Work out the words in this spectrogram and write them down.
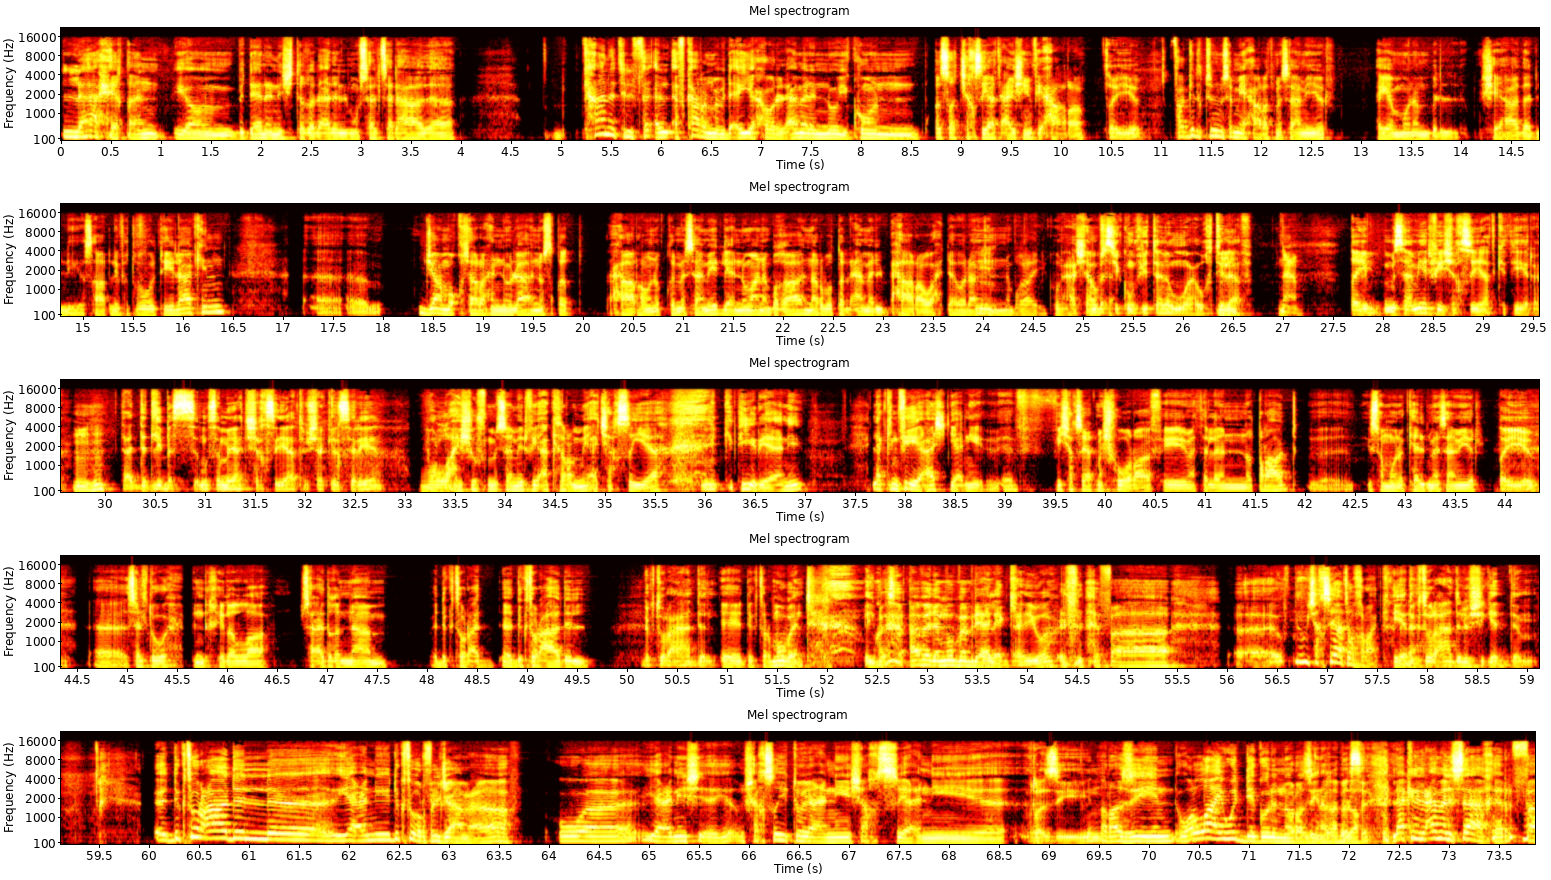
لاحقا يوم بدينا نشتغل على المسلسل هذا كانت الف... الأفكار المبدئية حول العمل إنه يكون قصة شخصيات عايشين في حارة. طيب. فقلت نسميه حارة مسامير تيمنا بالشيء هذا اللي صار لي في طفولتي. لكن آه، جاء مقترح إنه لا نسقط حارة ونبقي مسامير لأنه ما نبغى نربط العمل بحارة واحدة ولكن نبغى يكون عشان بس. يكون في تنوع واختلاف. نعم. طيب مسامير في شخصيات كثيرة. مهم. تعدد لي بس مسميات الشخصيات بشكل سريع. والله شوف مسامير في أكثر من 100 شخصية. كثير يعني. لكن في يعني في شخصيات مشهورة في مثلا طراد آه، يسمونه كلب مسامير. طيب. آه، سلتوح بن دخيل الله سعد غنام الدكتور عد... الدكتور عادل. دكتور عادل. إيه، دكتور مو بنت إي بس. ابدا مو مبني عليك. أيوه. ف آه، وشخصيات أخرى كثيرة. دكتور عادل وش يقدم؟ الدكتور عادل آه، يعني دكتور في الجامعة. ويعني شخصيته يعني شخص يعني رزين. رزين. والله ودي أقول إنه رزين أغلب. الوقت. لكن العمل ساخر ف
